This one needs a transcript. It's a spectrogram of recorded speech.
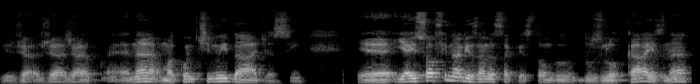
já já já é né, uma continuidade assim. É, e aí, só finalizando essa questão do, dos locais, né?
